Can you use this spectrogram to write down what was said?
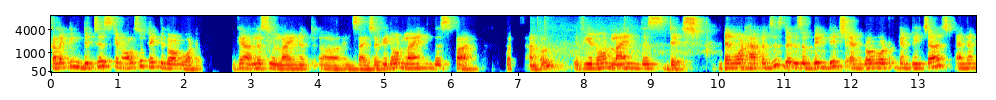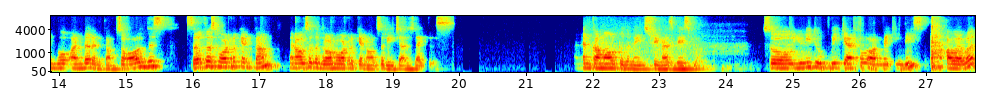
collecting ditches can also take the groundwater okay, unless you line it uh, inside. So if you don't line this part, for example, if you don't line this ditch, then what happens is there is a big ditch and groundwater can recharge and then go under and come. So all this surface water can come and also the groundwater can also recharge like this. And then come out to the mainstream as base flow. So you need to be careful on making these. However,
